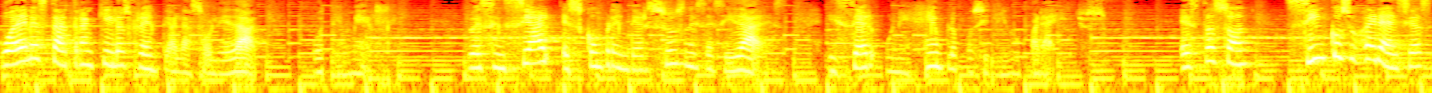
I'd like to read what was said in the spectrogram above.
Pueden estar tranquilos frente a la soledad o temerle. Lo esencial es comprender sus necesidades y ser un ejemplo positivo para ellos. Estas son cinco sugerencias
